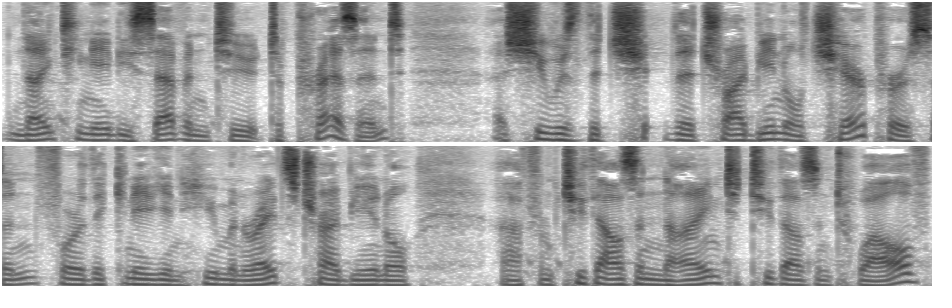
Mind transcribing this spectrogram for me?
1987 to to present. Uh, she was the ch- the tribunal chairperson for the Canadian Human Rights Tribunal uh, from 2009 to 2012.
